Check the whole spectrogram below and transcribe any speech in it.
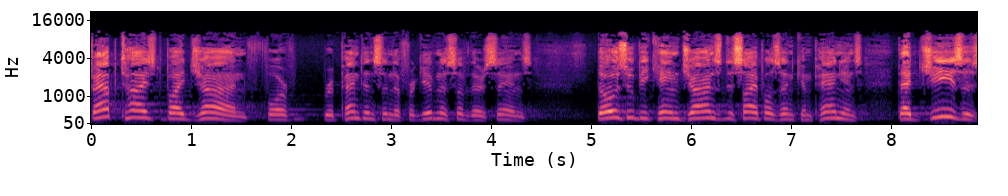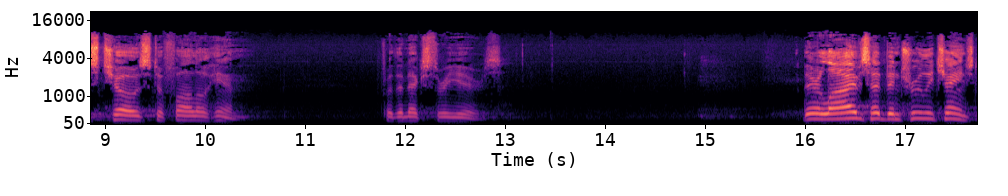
baptized by John for repentance and the forgiveness of their sins, those who became John's disciples and companions, that Jesus chose to follow him for the next three years. Their lives had been truly changed.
